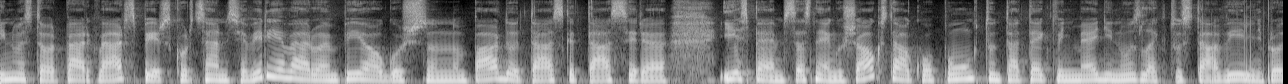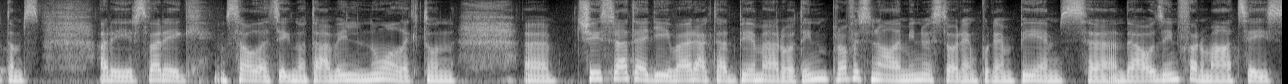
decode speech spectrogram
investori pērk vērtspapīrus, kur cenas jau ir ievērojami pieaugušas un, pārdod tās, ka tās ir iespējams sasnieguši augstāko punktu un tā teikt teikt, viņi mēģina uzlikt uz tā viļņa. Protams, arī ir svarīgi saulēcīgi no tā viļņa nolikt. Un, uh, šī stratēģija vairāk tāda piemērota in profesionāliem investoriem, kuriem pieejams uh, daudz informācijas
